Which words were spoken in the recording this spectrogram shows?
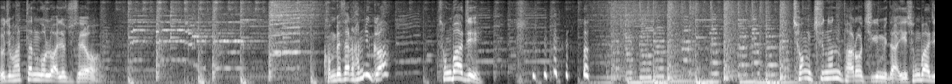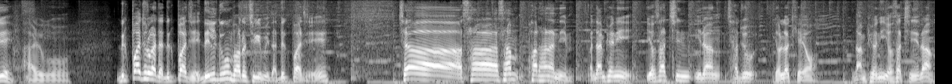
요즘 핫한 걸로 알려주세요. 건배사를 합니까? 청바지. 청춘은 바로 지금이다. 이게 청바지. 아이고. 늑바지로 가자 늑바지. 늙으면 바로 지금이다. 늑바지. 자 438 하나님. 남편이 여사친이랑 자주 연락해요. 남편이 여사친이랑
